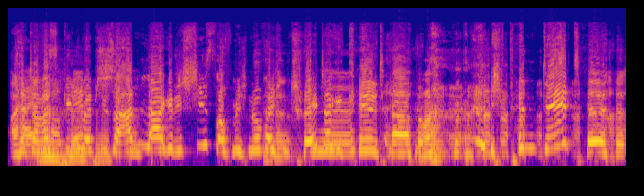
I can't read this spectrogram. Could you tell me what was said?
Alter, was ging mit dieser Anlage? Die schießt auf mich nur, weil ich einen Traitor gekillt habe. Ich bin Dete.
